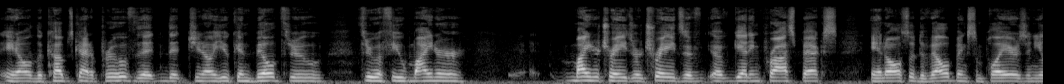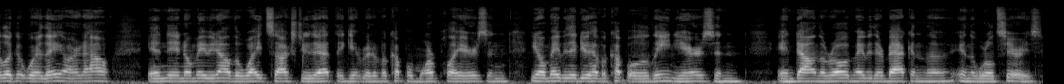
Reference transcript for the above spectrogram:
you know the cubs kind of proved that that you know you can build through through a few minor minor trades or trades of, of getting prospects and also developing some players and you look at where they are now and you know maybe now the White Sox do that they get rid of a couple more players and you know maybe they do have a couple of lean years and and down the road maybe they're back in the in the World Series.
